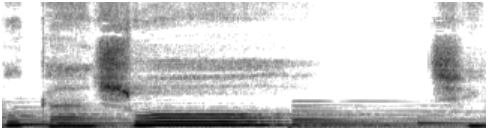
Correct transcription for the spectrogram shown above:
不敢说？请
